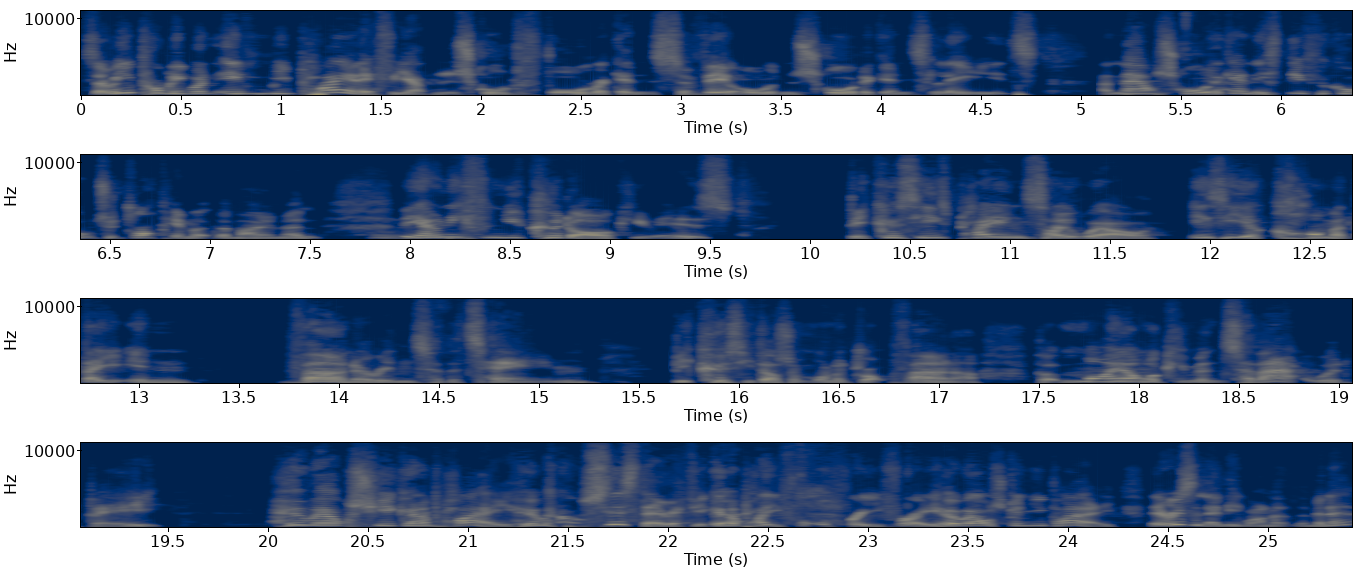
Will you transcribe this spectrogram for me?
So he probably wouldn't even be playing if he hadn't scored four against Seville and scored against Leeds and now scored Yeah. again. It's difficult to drop him at the moment. Mm. The only thing you could argue is because he's playing so well, is he accommodating Werner into the team because he doesn't want to drop Werner? But my argument to that would be who else are you going to play? Who else is there if you're going to play 4 3 3? Who else can you play? There isn't anyone at the minute.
